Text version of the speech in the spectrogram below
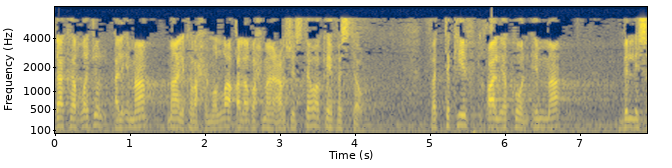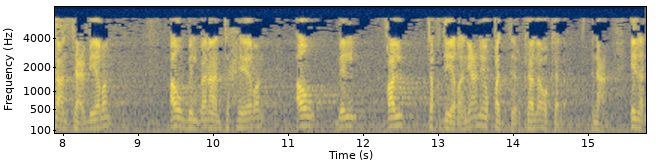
ذاك الرجل الإمام مالك رحمه الله قال الرحمن العرش استوى كيف استوى؟ فالتكييف قال يكون إما باللسان تعبيرا أو بالبنان تحريرا أو بالقلب تقديرا يعني يقدر كذا وكذا. نعم. إذا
